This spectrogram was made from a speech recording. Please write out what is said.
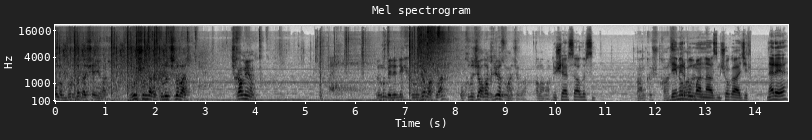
Oğlum burada da şey var. Vur şunları kılıçlı var. Çıkamıyorum. Oğlum elindeki kılıca bak lan. O kılıcı alabiliyoruz mu acaba? Alamadım. Düşerse alırsın. Kanka şu karşıda Demir var bulman herhalde. lazım çok acil. Nereye?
